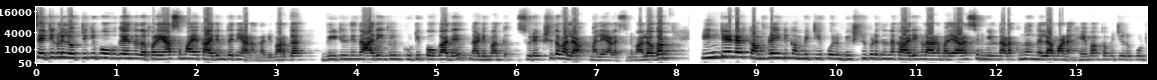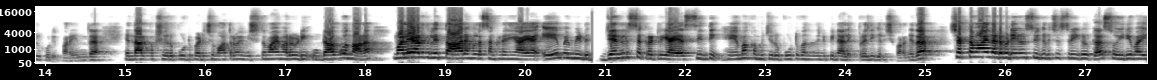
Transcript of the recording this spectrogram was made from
സെറ്റുകളിൽ ഒറ്റയ്ക്ക് പോവുക എന്നത് പ്രയാസമായ കാര്യം തന്നെയാണ് നടിമാർക്ക്. വീട്ടിൽ നിന്ന് ആരെങ്കിലും കൂട്ടി പോകാതെ നടിമാർക്ക് സുരക്ഷിതമല്ല മലയാള സിനിമാ ലോകം. ഇന്റേണൽ കംപ്ലൈന്റ് കമ്മിറ്റി പോലും ഭീഷണിപ്പെടുത്തുന്ന കാര്യങ്ങളാണ് മലയാള സിനിമയിൽ നടക്കുന്നതെന്നെല്ലാമാണ് ഹേമ കമ്മിറ്റി റിപ്പോർട്ടിൽ കൂടി പറയുന്നത്. എന്നാൽ പക്ഷേ റിപ്പോർട്ട് പഠിച്ചു മാത്രമേ വിശദമായ മറുപടി ഉണ്ടാകുമെന്നാണ് മലയാളത്തിലെ താരങ്ങളുടെ സംഘടനയായ എ എം എം ജനറൽ സെക്രട്ടറിയായ സിദ്ദിഖ് ഹേമ കമ്മിറ്റി റിപ്പോർട്ട് വന്നതിന് പിന്നാലെ പ്രതികരിച്ചു പറഞ്ഞത്. ശക്തമായ നടപടികൾ സ്വീകരിച്ച സ്ത്രീകൾക്ക് സ്വൈര്യമായി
